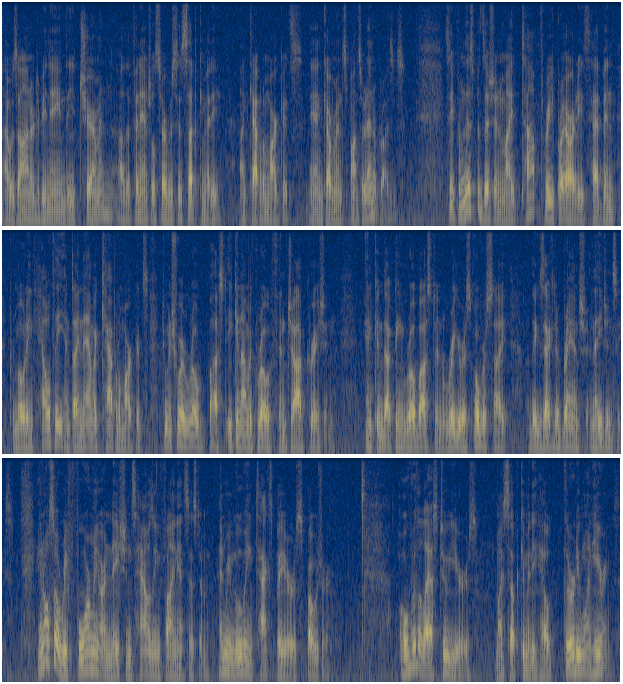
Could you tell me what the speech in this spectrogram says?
I was honored to be named the chairman of the Financial Services Subcommittee on Capital Markets and Government-Sponsored Enterprises. See, from this position, my top three priorities have been promoting healthy and dynamic capital markets to ensure robust economic growth and job creation, and conducting robust and rigorous oversight of the executive branch and agencies, and also reforming our nation's housing finance system and removing taxpayer exposure. Over the last two years, my subcommittee held 31 hearings.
